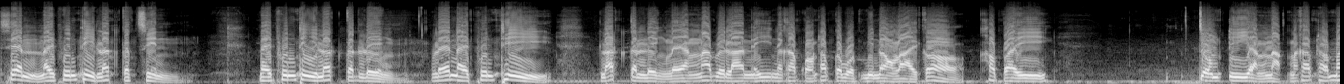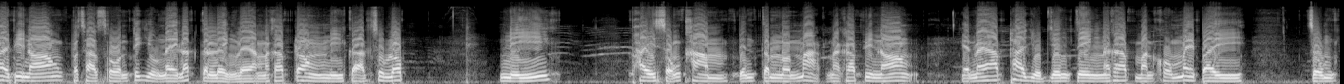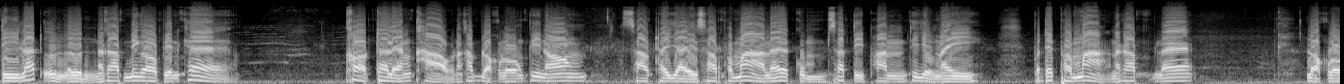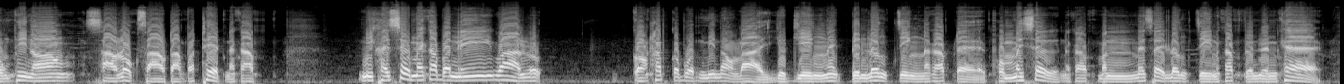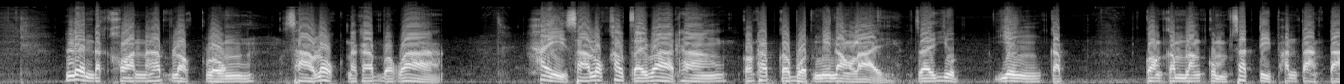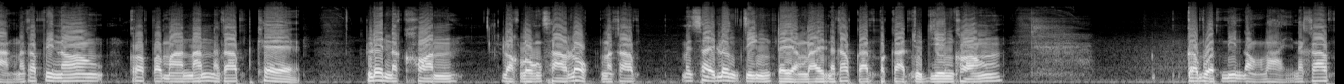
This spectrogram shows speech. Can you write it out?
เช่น ในพื้นที่รัฐกสินในพื้นที่รัฐกระเหล่งและในพื้นที่รัฐกระเหล่งแรงณเวลานี้นะครับกองทัพกบฏมีนองลายก็เข้าไปโจมตีอย่างหนักนะครับทำให้พี่น้องประชาชนที่อยู่ในรัฐกระเหล่งแรงนะครับ ต้องมีการสู้รบหนีภัยสงครามเป็นจำนวนมากนะครับ พี่น้องเห็นไหมครับ ถ้าหยุดยิงจริงนะครับ มันคงไม่ไปโจมตีรัฐอื่น ๆ นะครับ นี่ก็เป็นแค่ ข้อแถลงข่าวนะครับ หลอกลวงพี่น้องชาวไทยใหญ่ชาวพม่า และกลุ่มชาติพันธุ์ที่อยู่ในประเทศพม่านะครับ และหลอกลวงพี่น้องชาวโลกชาวต่างประเทศนะครับ มีใครเชื่อไหมครับวันนี้ว่ากองทัพกบฏมีนออนไลน์หยุดยิงนี่เป็นเรื่องจริงนะครับ แต่ผมไม่เชื่อนะครับ มันไม่ใช่เรื่องจริงนะครับเป็นเป็นแค่เล่นละครนะครับ หลอกลวงชาวโลกนะครับ บอกว่า ให้สาวโลกเข้าใจว่าทางกองทัพกบฏมีนองลาย จะหยุดยิงกับกองกำลังกลุ่มชาติพันธ์ต่างๆ นะครับ พี่น้องก็ประมาณนั้นนะครับ แค่เล่นละครหลอกลวงสาวโลกนะครับ ไม่ใช่เรื่องจริงแต่อย่างไรนะครับ การประกาศจุดยิงของกบฏมีนองลายนะครับ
